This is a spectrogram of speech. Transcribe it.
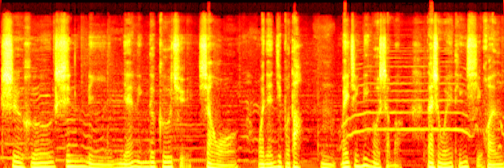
适合心理年龄的歌曲，像我，我年纪不大，嗯，没经历过什么。但是我也挺喜欢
